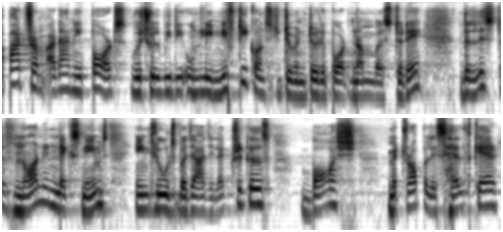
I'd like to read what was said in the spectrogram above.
Apart from Adani Ports, which will be the only Nifty constituent to report numbers today, the list of non index names includes Bajaj Electricals, Bosch, Metropolis Healthcare,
